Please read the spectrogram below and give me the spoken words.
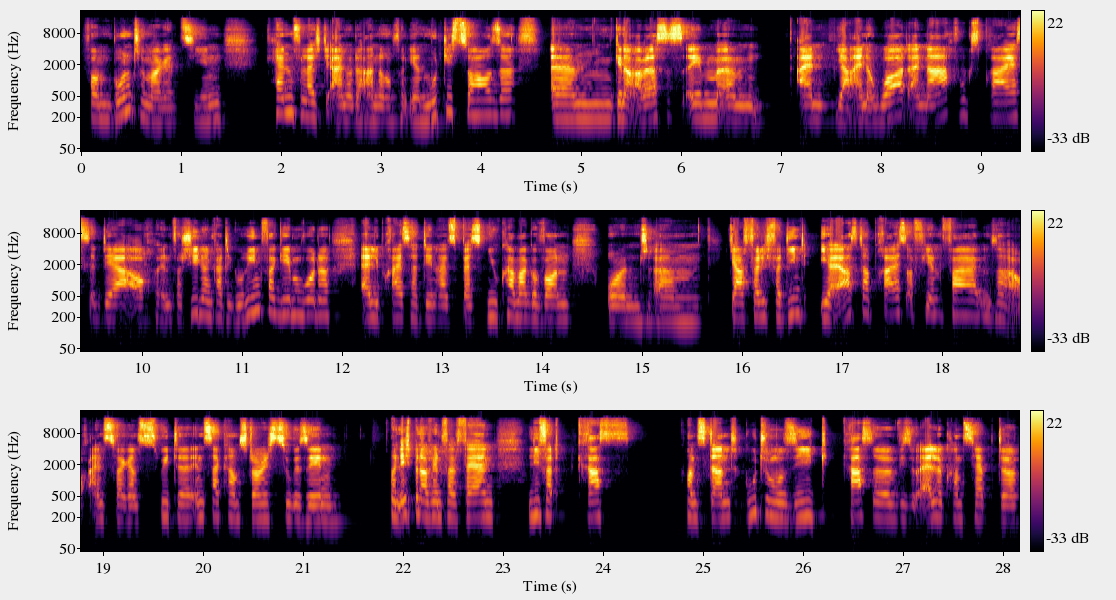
vom Bunte Magazin kennen vielleicht die ein oder anderen von ihren Muttis zu Hause. Ähm, genau, aber das ist eben ähm, ein, ja, ein Award, ein Nachwuchspreis, der auch in verschiedenen Kategorien vergeben wurde. Ellie Preis hat den als Best Newcomer gewonnen und ähm, ja, völlig verdient. Ihr erster Preis auf jeden Fall. Da auch ein, zwei ganz sweete Instagram-Stories zugesehen. Und ich bin auf jeden Fall Fan, liefert krass, konstant gute Musik, krasse visuelle Konzepte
